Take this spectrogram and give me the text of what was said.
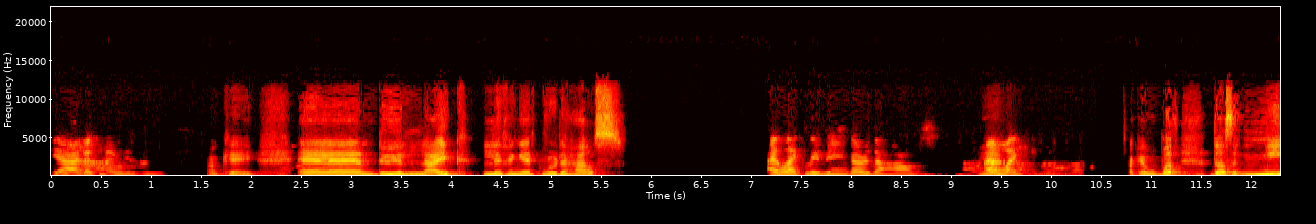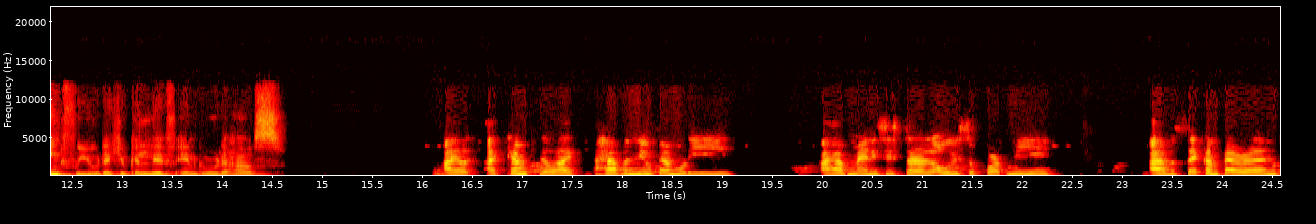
yeah, that's my reason. Okay. And do you like living at Garuda House? I like living in Garuda house. Yeah? I like Okay. What does it mean for you that you can live in Garuda House? I I can feel like I have a new family. I have many sisters that always support me. I have a second parent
